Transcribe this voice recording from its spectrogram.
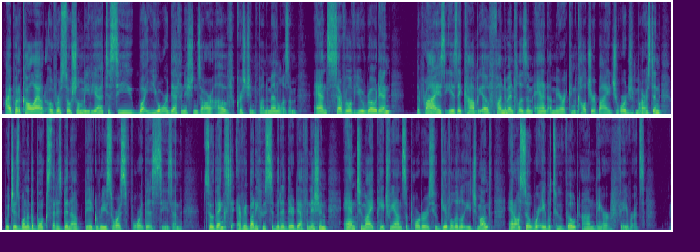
I put a call out over social media to see what your definitions are of Christian fundamentalism, and several of you wrote in. The prize is a copy of Fundamentalism and American Culture by George Marsden, which is one of the books that has been a big resource for this season. So, thanks to everybody who submitted their definition and to my Patreon supporters who give a little each month and also were able to vote on their favorites.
